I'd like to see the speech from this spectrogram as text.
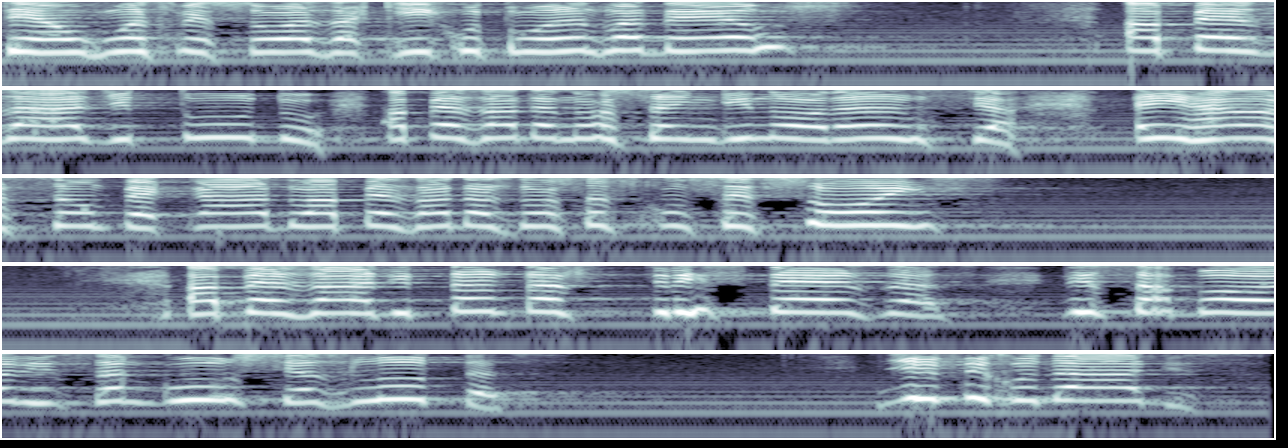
Tem algumas pessoas aqui cultuando a Deus. Apesar de tudo, apesar da nossa ignorância em relação ao pecado, apesar das nossas concessões, apesar de tantas tristezas, de sabores, angústias, lutas, dificuldades,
